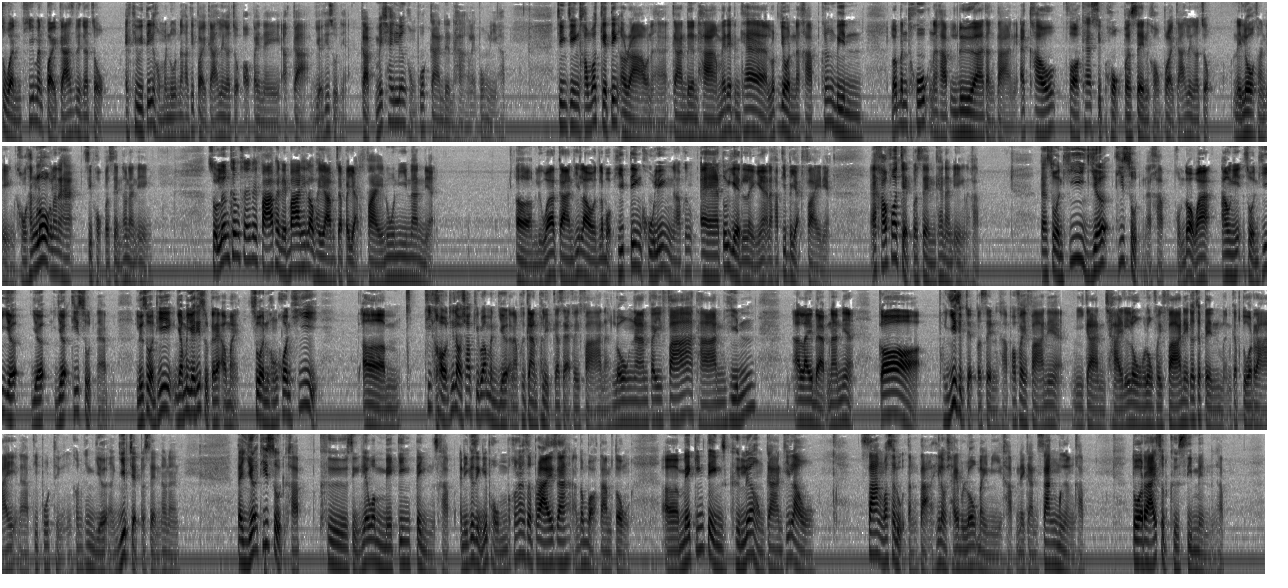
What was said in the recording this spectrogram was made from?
ส่วนที่มันปล่อยก๊าซเรือนกระจก แอคทิวิตี้ของมนุษย์นะครับที่ปล่อยก๊าซเรือนกระจกออกไปในอากาศเยอะที่สุดเนี่ยกับไม่ใช่เรื่องของพวกการเดินทางอะไรพวกนี้ครับจริง ๆคำว่า getting around นะฮะการเดินทางไม่ได้เป็นแค่รถยนต์นะครับเครื่องบินรถบรรทุกนะครับเรือต่างๆเนี่ย account for แค่ 16%ของปล่อยก๊าซเรือนกระจกในโลกเท่านั้นเองของทั้งโลกแล้วนะฮะ 16%เท่านั้นเอง ส่วนเรื่องเครื่องใช้ไฟฟ้าภายในบ้านที่เราพยายามจะประหยัดไฟนู่นนี่นั่นเนี่ยหรือว่าการที่เราระบบ heating cooling นะครับเครื่องแอร์ตู้เย็นอะไรเงี้ยนะครับที่ประหยัดไฟเนี่ย account for เจ็ดเปอร์เซ็นต์แค่นั้นเองนะครับ แต่ส่วนที่เยอะที่สุดนะครับ ผมบอกว่าเอางี้ส่วนที่เยอะเยอะเยอะที่สุดนะครับ หรือส่วนที่ยังไม่เยอะที่สุดก็ได้เอาใหม่ ส่วนของคนที่ที่เขาที่เราชอบคิดว่ามันเยอะนะคือการผลิตกระแสไฟฟ้านะโรงงานไฟฟ้าถ่านหิน อะไรแบบนั้นเนี่ยก็ 27%ครับเพราะไฟฟ้าเนี่ยมีการใช้โรงโรงไฟฟ้าเนี่ยก็จะเป็นเหมือนกับตัวร้ายนะครับที่พูดถึงค่อนข้างเยอะ 27%เท่านั้น แต่เยอะที่สุดครับ คือสิ่งที่เรียกว่า making things ครับ อันนี้คือสิ่งที่ผมค่อนข้างเซอร์ไพรส์นะต้องบอกตามตรง making things คือเรื่องของการที่เราสร้างวัสดุต่างๆ ที่เราใช้บนโลกใบนี้ครับในการสร้างเมืองครับ ตัวร้ายสุดคือซีเมนต์ครับ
